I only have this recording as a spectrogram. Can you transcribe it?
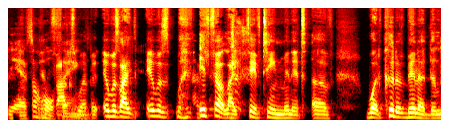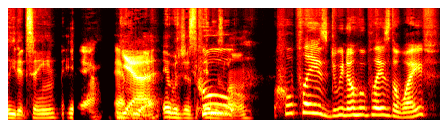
yeah, it's a whole fox thing. weapon. It was like it was. It felt like 15 minutes of what could have been a deleted scene. Yeah, Yeah. it was just it was Who- long. who plays? Do we know who plays the wife?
